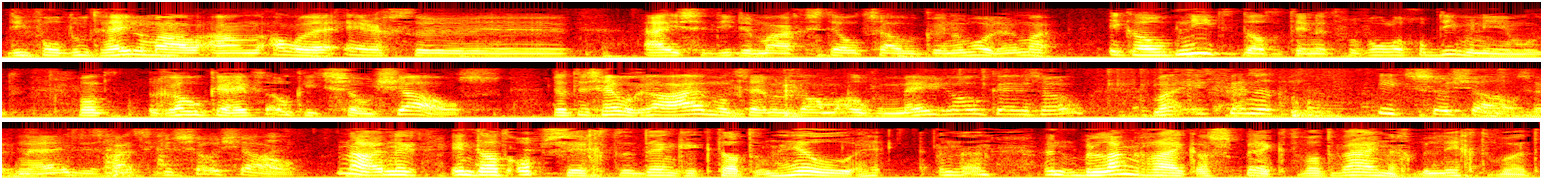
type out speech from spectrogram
Die voldoet helemaal aan alle ergste eh, eisen die er maar gesteld zouden kunnen worden. Maar ik hoop niet dat het in het vervolg op die manier moet. Want roken heeft ook iets sociaals. Dat is heel raar, want ze hebben het allemaal over meeroken en zo. Maar ik vind het iets sociaals. Nee, het is hartstikke sociaal. Nou, in, in dat opzicht denk ik dat een heel een, een, een belangrijk aspect wat weinig belicht wordt,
